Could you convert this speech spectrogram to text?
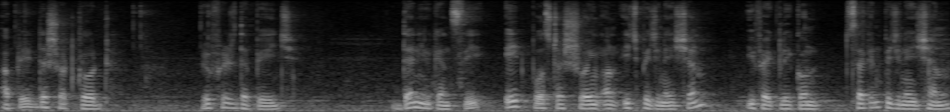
update the shortcode refresh the page then you can see 8 posts are showing on each pagination. If I click on second pagination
